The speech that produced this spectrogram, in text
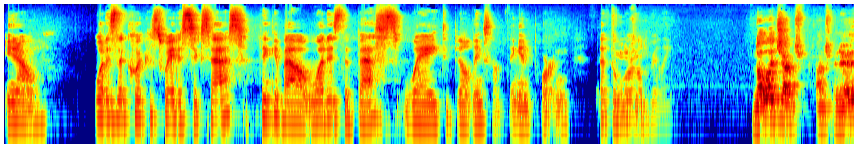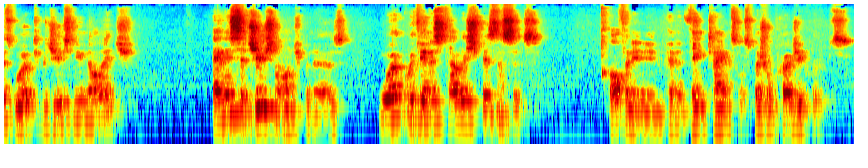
you know, what is the quickest way to success? Think about what is the best way to building something important that the world really Knowledge entrepreneurs work to produce new knowledge. And institutional entrepreneurs work within established businesses, often in independent think tanks or special project groups.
